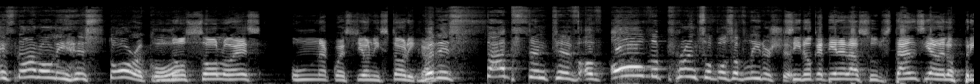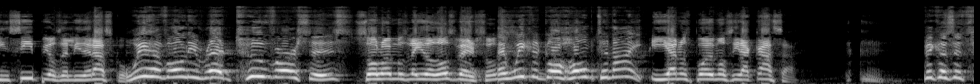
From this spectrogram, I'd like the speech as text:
it's not only historical, no solo es una cuestión histórica, but is substantive of all the principles of leadership. sino que tiene la sustancia de los principios del liderazgo. We have only read two verses Solo hemos leído dos versos and we could go home tonight y ya nos podemos ir a casa, because it's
